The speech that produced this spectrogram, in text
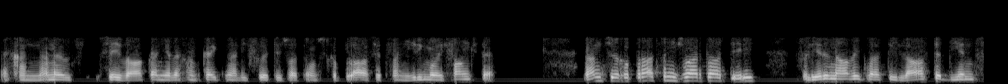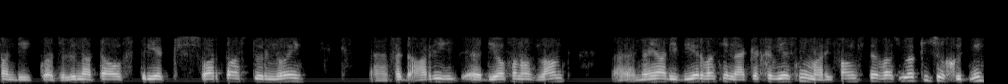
Ek gaan nou-nou sê waar kan julle gaan kyk na die fotos wat ons geplaas het van hierdie mooi vangste. Dan so gepraat van die swartbaars Derek. Verlede naweek was die laaste been van die KwaZulu-Natal streek swartbaars toernooi uh, vir daardie uh, deel van ons land. Uh, nou ja, die weer was nie lekker geweest nie, maar die vangste was ook nie so goed nie.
